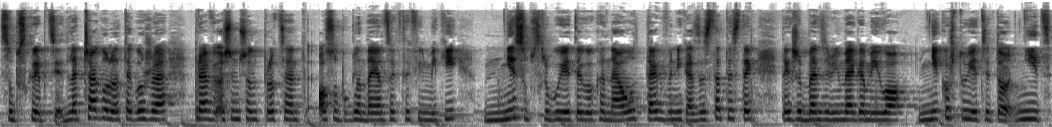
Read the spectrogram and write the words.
subskrypcję. Dlaczego? Dlatego, że prawie 80% osób oglądających te filmiki nie subskrybuje tego kanału, tak wynika ze statystyk, także będzie mi mega miło. Nie kosztuje Cię to nic,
